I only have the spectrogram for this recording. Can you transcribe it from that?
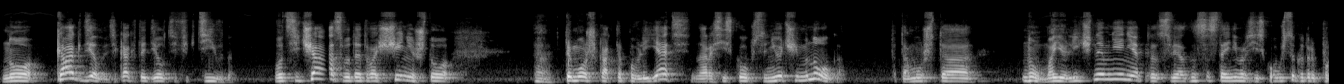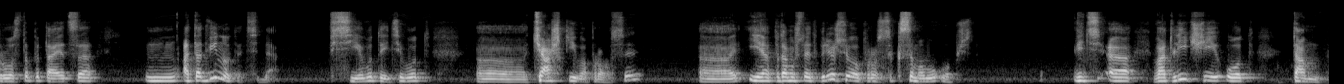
но как делать и как это делать эффективно. Вот сейчас вот это ощущение, что э, ты можешь как-то повлиять на российское общество, не очень много. Потому что, ну, мое личное мнение, это связано с состоянием российского общества, которое просто пытается м, отодвинуть от себя все вот эти вот э, тяжкие вопросы, и потому что это прежде всего вопрос к самому обществу. Ведь э, в отличие от там,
